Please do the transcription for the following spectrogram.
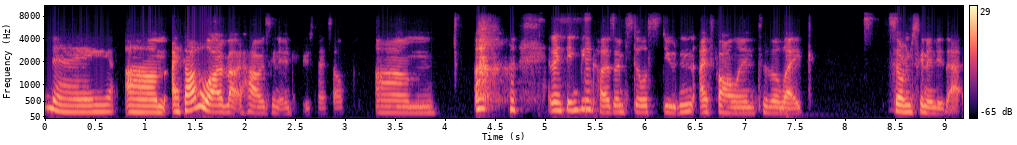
Cunet. Um, I thought a lot about how I was going to introduce myself. Um, and I think because I'm still a student, I fall into the like, so I'm just going to do that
